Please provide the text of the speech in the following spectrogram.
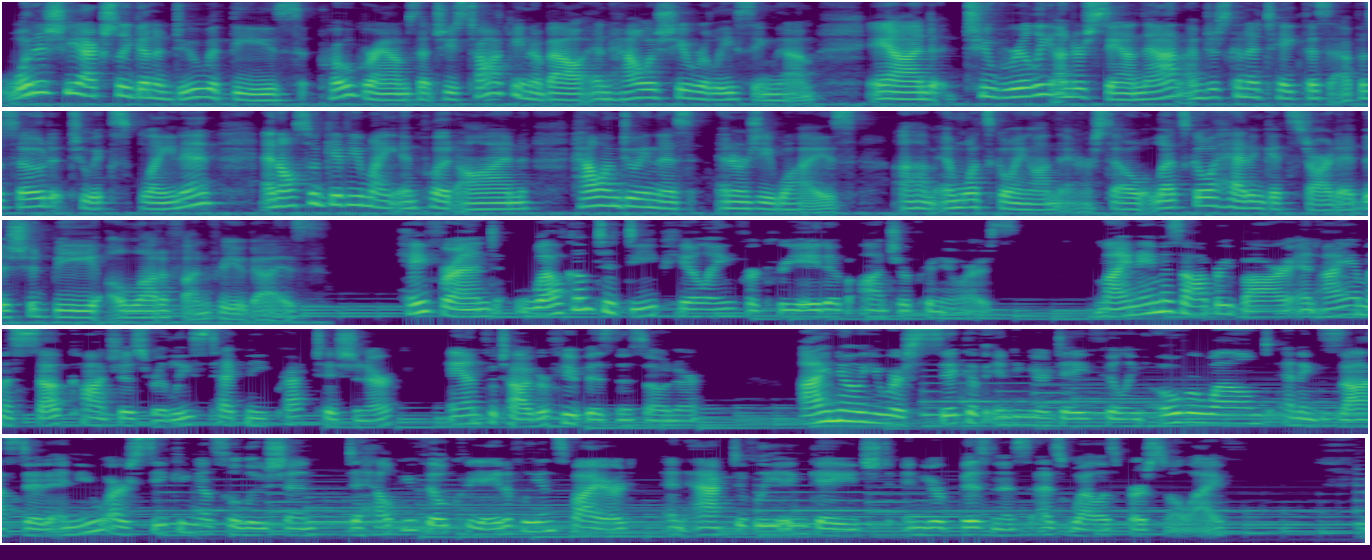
what is she actually going to do with these programs that she's talking about and how is she releasing them? And to really understand that, I'm just going to take this episode to explain it and also give you my input on how I'm doing this energy wise. Um, and what's going on there. So let's go ahead and get started. This should be a lot of fun for you guys. Hey, friend, welcome to Deep Healing for Creative Entrepreneurs. My name is Aubrey Barr, and I am a subconscious release technique practitioner and photography business owner. I know you are sick of ending your day feeling overwhelmed and exhausted, and you are seeking a solution to help you feel creatively inspired and actively engaged in your business as well as personal life.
